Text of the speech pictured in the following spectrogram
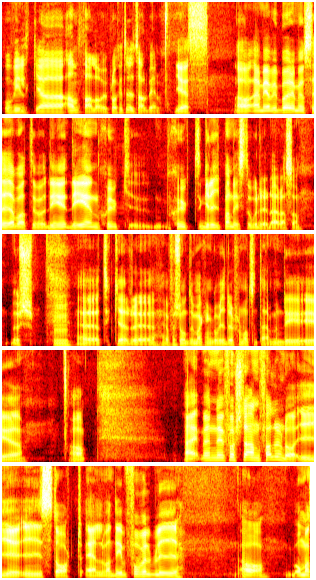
och vilka anfall har vi plockat ut Albin? Yes. Ja, men jag vill börja med att säga bara att det, är, en sjuk, sjukt gripande historia det där alltså. Usch. Mm. Eh, Jag tycker, eh, jag förstår inte hur man kan gå vidare från något sånt där, men det är, ja. Nej, men eh, första anfallaren då i, i startelvan, det får väl bli, ja, om man,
